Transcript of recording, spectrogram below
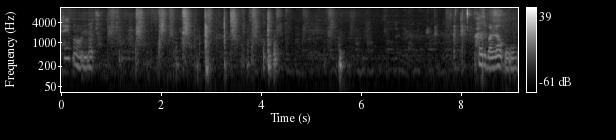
테이블 올려줘. 그러지 말라고.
